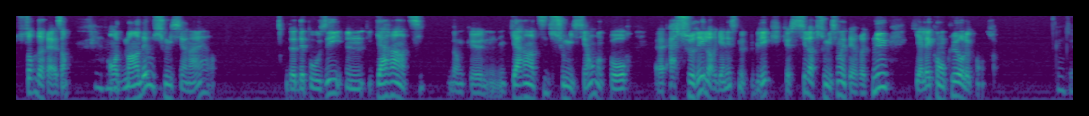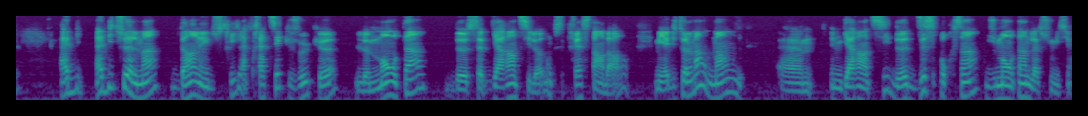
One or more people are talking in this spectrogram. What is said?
sortes de raisons, mm-hmm. on demandait aux soumissionnaires de déposer une garantie, donc euh, une garantie de soumission, donc pour euh, assurer l'organisme public que si leur soumission était retenue, qu'ils allaient conclure le contrat habituellement, dans l'industrie, la pratique veut que le montant de cette garantie-là, donc c'est très standard, mais habituellement, on demande euh, une garantie de 10% du montant de la soumission.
